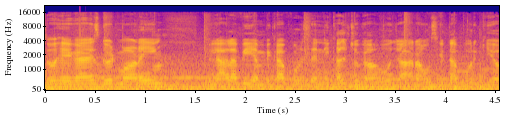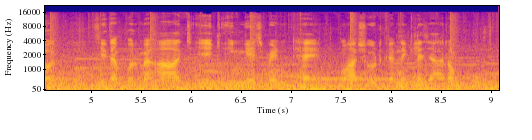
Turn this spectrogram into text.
सो है गाइस गुड मॉर्निंग फ़िलहाल अभी अंबिकापुर से निकल चुका हूँ जा रहा हूँ सीतापुर की ओर। सीतापुर में आज एक इंगेजमेंट है वहाँ शूट करने के लिए जा रहा हूँ।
